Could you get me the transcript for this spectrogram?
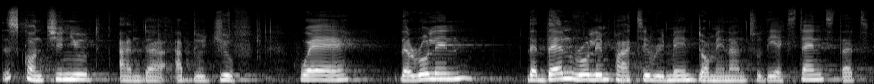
This continued under Abdou Diouf, where the ruling the then ruling party remained dominant to the extent that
